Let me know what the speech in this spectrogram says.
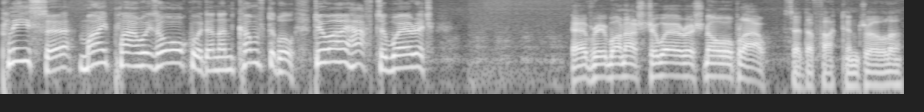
Please, sir, my plough is awkward and uncomfortable. Do I have to wear it? Everyone has to wear a snowplow, said the Fat Controller.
